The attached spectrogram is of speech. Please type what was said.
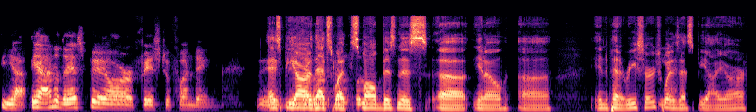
Yeah, yeah, under the SBIR phase two funding. SBIR, that's what small business, uh, you know, uh, independent research. Yeah. What is SBIR?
